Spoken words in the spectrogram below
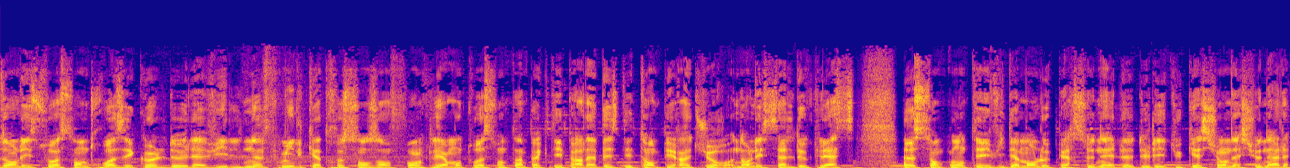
dans les 63 écoles de la ville. 9400 enfants clermontois sont impactés par la baisse des températures dans les salles de classe, sans compter évidemment le personnel de l'éducation nationale.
